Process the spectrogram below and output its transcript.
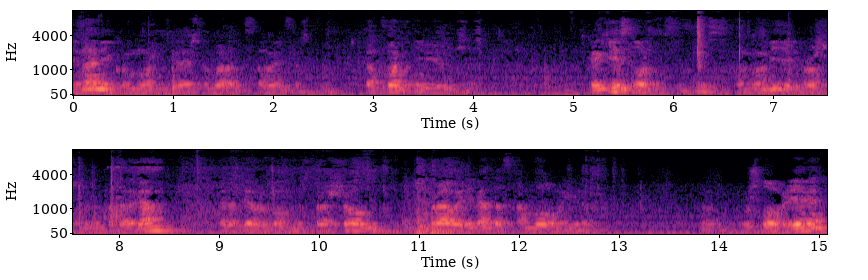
динамику. Можно сказать, что город становится комфортнее и уютнее. Какие сложности здесь? Ну, мы увидели в прошлом году по торгам, когда первый конкурс прошел, бравые ребята с Тамбова выиграли. Ушло время,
